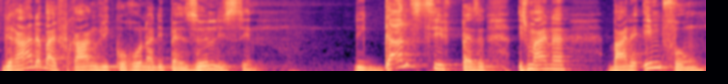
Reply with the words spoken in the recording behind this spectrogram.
Gerade bei Fragen wie Corona, die persönlich sind, die ganz tief persönlich, ich meine, bei einer Impfung,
